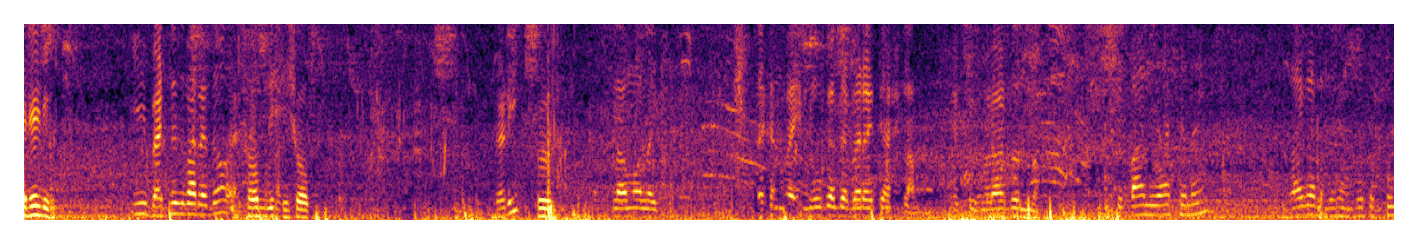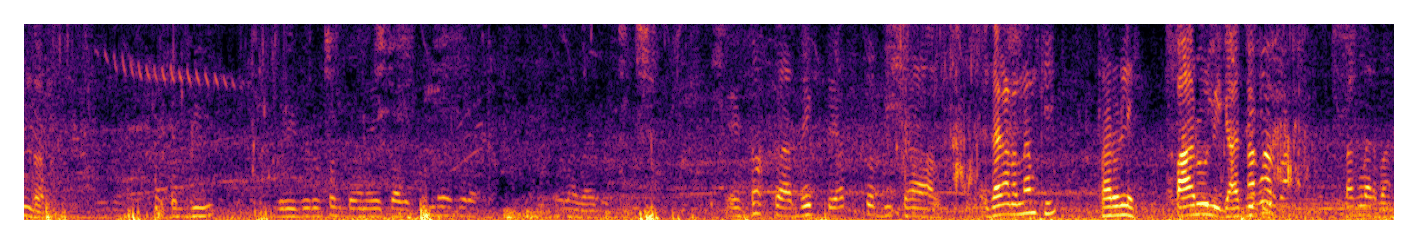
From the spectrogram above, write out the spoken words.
রেডি কি ব্যাট নিতে পারে তো সব দিছি সব রেডি হুম আসসালামু আলাইকুম দেখেন ভাই নৌকাতে বেড়াইতে আসলাম একটু ঘোরার জন্য একটু পানি আসে নাই জায়গাটা দেখেন কত সুন্দর একটা ব্রিজ ব্রিজের উপর অনেকভাবে সুন্দর করে তোলা যায় এই চকটা দেখতে এত বিশাল জায়গাটার নাম কি পারুলি পারুলি গাজীপুর পাগলার বান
